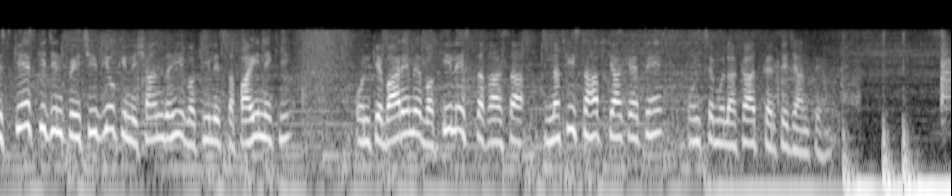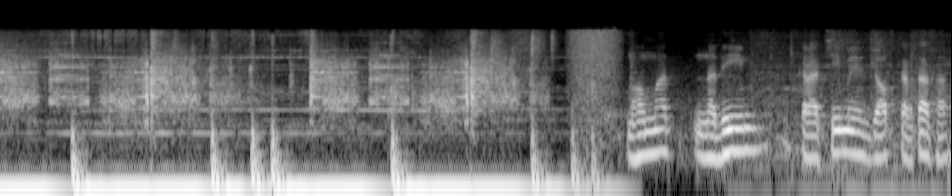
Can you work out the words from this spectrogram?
इस केस की जिन पेचीदगियों की निशानदही वकील सफ़ाई ने की, उनके बारे में वकील इस्तकासा नकी साहब क्या कहते हैं, उनसे मुलाकात करके जानते हैं। मोहम्मद नदीम कराची में जॉब करता था।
